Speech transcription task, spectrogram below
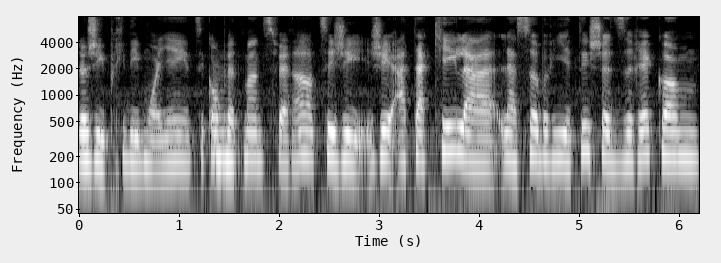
là, j'ai pris des moyens, tu sais, complètement différents. Tu sais, j'ai- j'ai attaqué la, la sobriété, je te dirais, comme,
